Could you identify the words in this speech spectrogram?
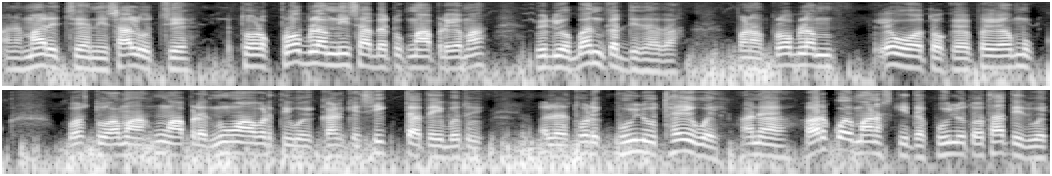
અને મારી જ છે એની ચાલુ જ છે. થોડોક પ્રોબ્લેમની હિસાબે ટૂંકમાં આપણે એમાં વીડિયો બંધ કરી દીધા હતા. પણ પ્રોબ્લેમ એવો હતો કે ભાઈ અમુક વસ્તુ આમાં શું આપણે ન આવડતી હોય, કારણ કે શીખતા તે બધું એટલે થોડીક ભૂલું થઈ હોય અને હર કોઈ માણસ કીધે ભૂલું તો થતી જ હોય.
